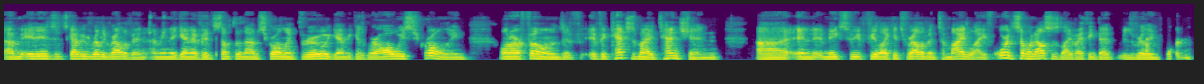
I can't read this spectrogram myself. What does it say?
Um, it is. It's got to be really relevant. I mean, again, if it's something I'm scrolling through, again, because we're always scrolling on our phones, if if it catches my attention, uh, and it makes me feel like it's relevant to my life or someone else's life, I think that is really important.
